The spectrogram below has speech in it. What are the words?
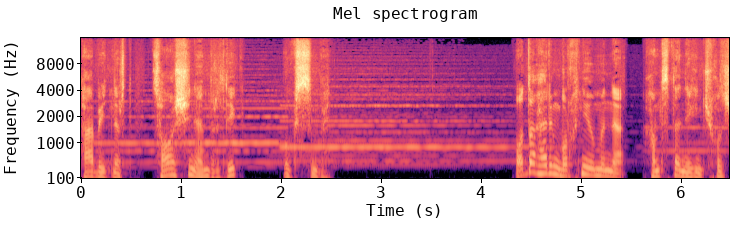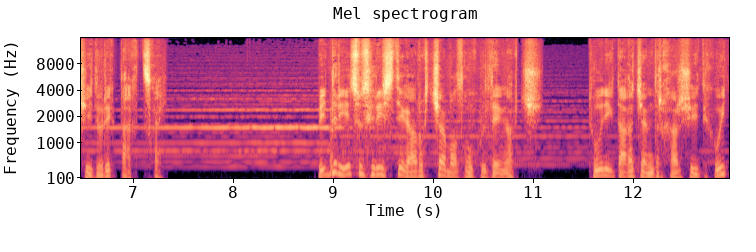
та биднэрт цоо шин амьдралыг өгсөн байна. Одоо харин Бурхны өмнө хамтдаа нэгэн чухал шийдвэрийг гаргацгаая. Бид нар Есүс Христийг аврагчаа болгон хүлээн авч түүнийг дагаж амьдрахаар шийдэх үед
